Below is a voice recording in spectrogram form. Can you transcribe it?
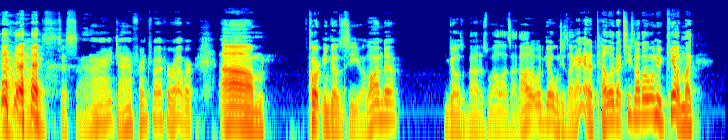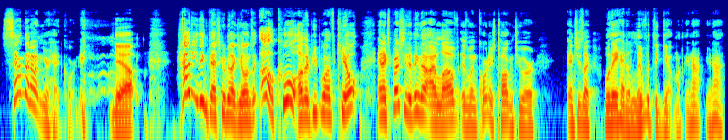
no, no, it's just all right. Giant French fry for Robert. Um, Courtney goes to see Yolanda. Goes about as well as I thought it would go. When she's like, I gotta tell her that she's not the one who killed. I'm like, sound that out in your head, Courtney. Yeah. How do you think that's gonna be like? Yolanda's like, oh, cool. Other people have killed, and especially the thing that I love is when Courtney's talking to her, and she's like, well, they had to live with the guilt. I'm like, you're not, you're not,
